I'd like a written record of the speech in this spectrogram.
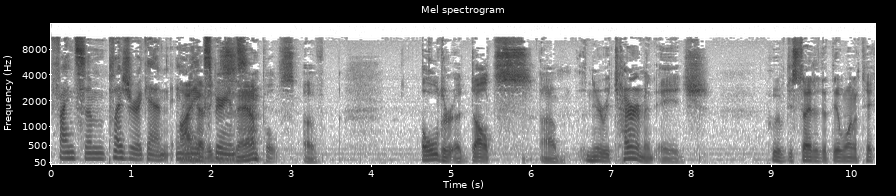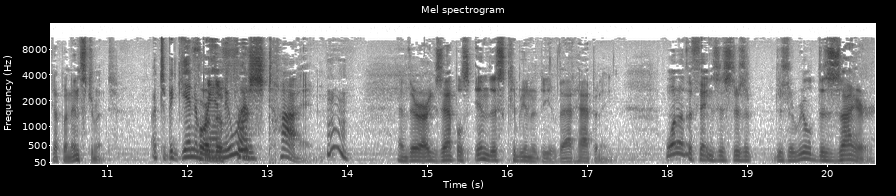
find some pleasure again in I the have experience. examples of older adults um, near retirement age who have decided that they want to take up an instrument or to begin a brand new one. for the first time. And there are examples in this community of that happening. One of the things is there's a there's a real desire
